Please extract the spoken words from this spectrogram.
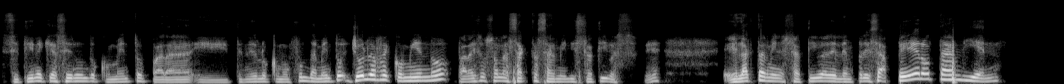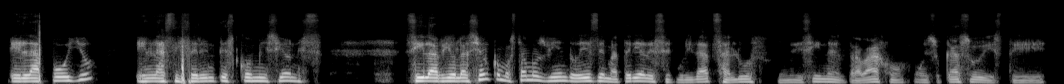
se tiene que hacer un documento para eh, tenerlo como fundamento. Yo les recomiendo, para eso son las actas administrativas, ¿eh? el acta administrativa de la empresa, pero también el apoyo en las diferentes comisiones. Si la violación, como estamos viendo, es de materia de seguridad, salud, medicina del trabajo, o en su caso, este,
